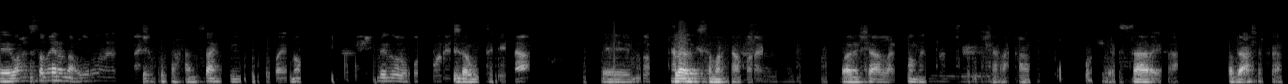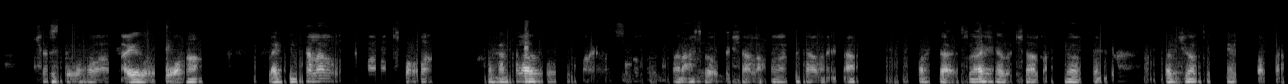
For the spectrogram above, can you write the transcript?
Eh, waxaan sameynaynaa cudurrada aad meesha ku taxan saankii ugu dambayno mid walba wariisa ugu tegaynaa Eh, mid walba talaalkiisa markaa marayno waan insha allah sharaxaad saaraynaa hadda casharkan shasta wuxuu ahaa ayada uu ahaa laakiin talaal waa socda markaan talaalka ugu marayno waan cashar insha allah waxaan ka taabanaynaa marka su'aashaada insha allah jawaab dambe waad jawaabta ka heli doontaa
